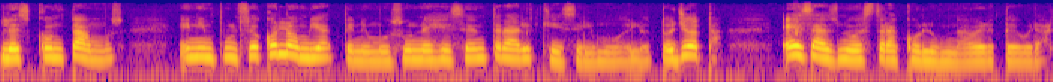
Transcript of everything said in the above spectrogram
les contamos, en Impulso Colombia tenemos un eje central que es el modelo Toyota. Esa es nuestra columna vertebral.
